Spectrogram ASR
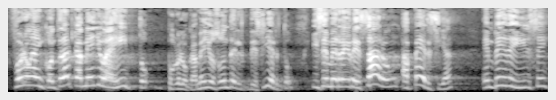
fueron a encontrar camellos a Egipto, porque los camellos son del desierto, y se me regresaron a Persia en vez de irse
